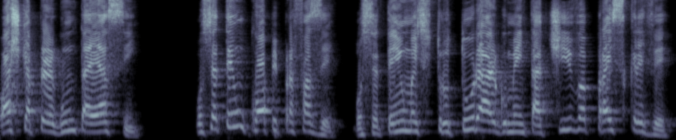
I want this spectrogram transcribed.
eu acho que a pergunta é assim: você tem um copy para fazer, você tem uma estrutura argumentativa para escrever.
